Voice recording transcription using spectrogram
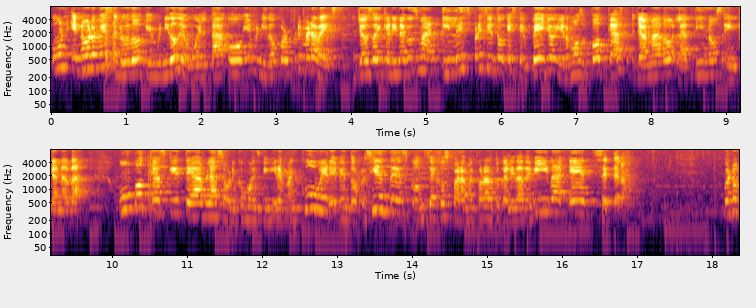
Un enorme saludo, bienvenido de vuelta o bienvenido por primera vez. Yo soy Karina Guzmán y les presento este bello y hermoso podcast llamado Latinos en Canadá. Un podcast que te habla sobre cómo es vivir en Vancouver, eventos recientes, consejos para mejorar tu calidad de vida, etc. Bueno,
